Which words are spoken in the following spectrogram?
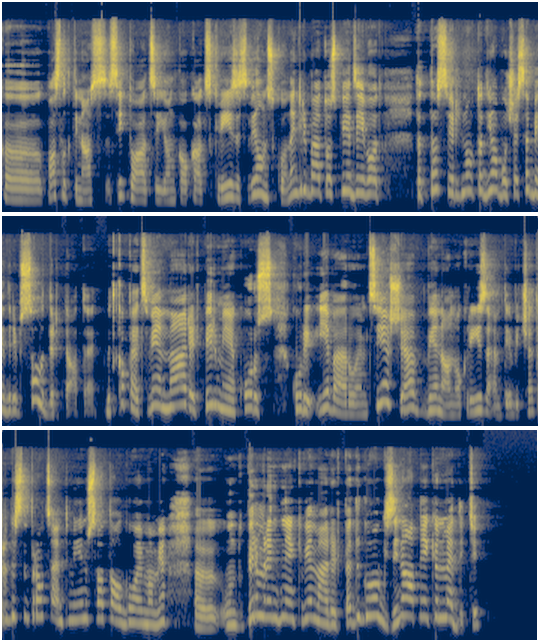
pasliktinās situācija un kaut kādas krīzes vilnis, ko negribētos piedzīvot, tad tas ir nu, tad jābūt šai sabiedrības solidaritātei. Bet kāpēc vienmēr ir pirmie, kurus, kuri ievērojami cieši? Ja? Vienā no krīzēm tie bija 40% mīnus atalgojumam, ja? un pirmrindnieki vienmēr ir pedagoģi, zinātnieki un mediķi.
